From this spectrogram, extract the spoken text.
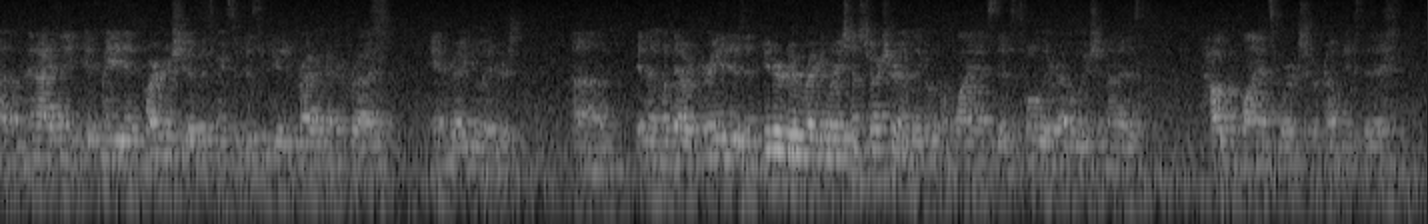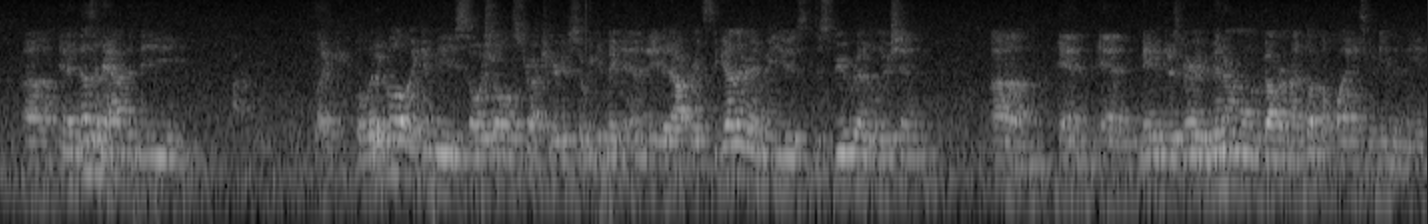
Um, and I think if made in partnership between sophisticated private enterprise and regulators. Um, and then what that would create is an iterative regulation structure and legal compliance that's totally revolutionized how compliance works for companies today. Um, and it doesn't have to be like political, it can be social structures, so we can make an entity that operates together and we use dispute resolution. Um, and, and maybe there's very minimal governmental compliance we need to meet.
